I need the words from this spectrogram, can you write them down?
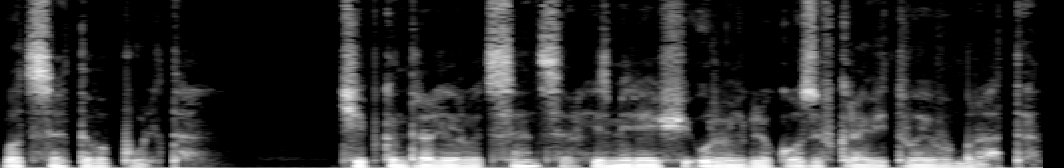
вот с этого пульта». Чип контролирует сенсор, измеряющий уровень глюкозы в крови твоего брата.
